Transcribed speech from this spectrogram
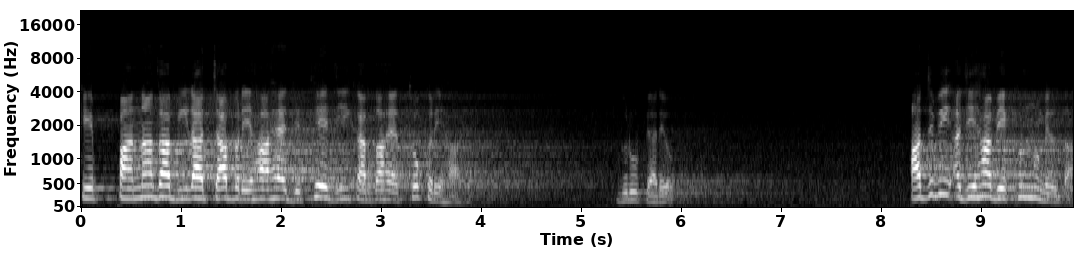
ਕਿ ਪਾਨਾਂ ਦਾ ਬੀੜਾ ਚੱਬ ਰਿਹਾ ਹੈ, ਜਿੱਥੇ ਜੀ ਕਰਦਾ ਹੈ, ਥੁੱਕ ਰਿਹਾ ਹੈ। ਗੁਰੂ ਪਿਆਰਿਓ ਅੱਜ ਵੀ ਅਜਿਹਾ ਵੇਖਣ ਨੂੰ ਮਿਲਦਾ।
